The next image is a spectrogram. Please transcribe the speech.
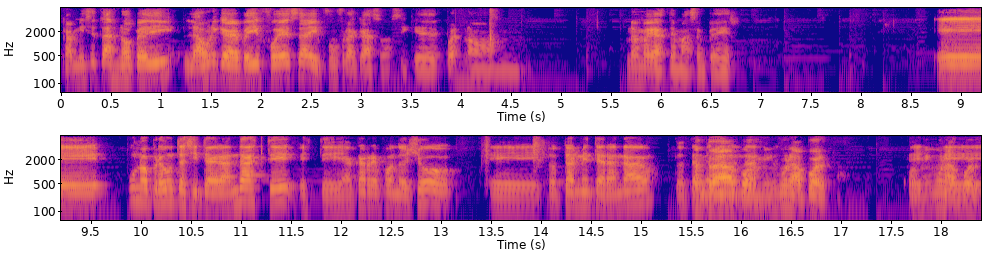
camisetas no pedí. La única que pedí fue esa y fue un fracaso. Así que después no, no me gasté más en pedir. Eh, uno pregunta si te agrandaste, este, acá respondo yo, eh, totalmente agrandado. No Totalmente entraba por ninguna puerta. Por Este, ninguna puerta.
